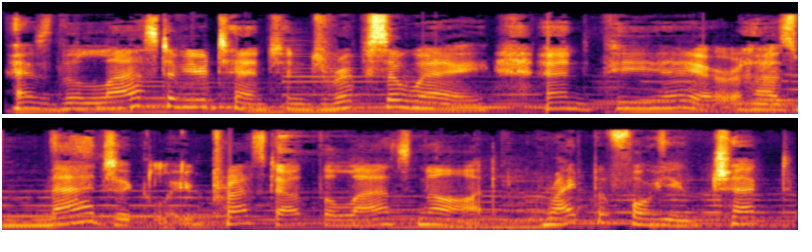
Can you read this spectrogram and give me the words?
As the last of your tension drips away and Pierre has magically pressed out the last knot right before you checked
